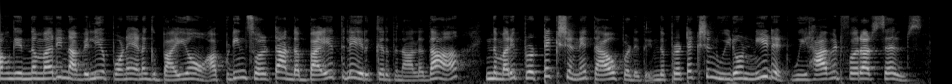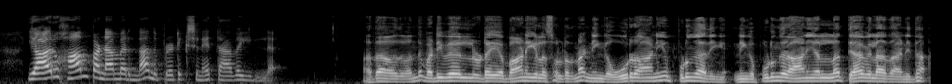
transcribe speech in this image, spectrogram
அவங்க இந்த மாதிரி நான் வெளியே போனேன் எனக்கு பயம் அப்படின்னு சொல்லிட்டு அந்த பயத்திலே இருக்கிறதுனால தான் இந்த மாதிரி ப்ரொடெக்ஷனே தேவைப்படுது. இந்த protection we don't need it we have it for ourselves யாரும் ஹார்ம் பண்ணாமல் இருந்தால் அந்த ப்ரொடெக்ஷனே தேவையில்லை. அதாவது வந்து வடிவேலுடைய பாணிகளை சொல்கிறதுனா நீங்கள் ஒரு ஆணியும் பிடுங்காதீங்க. நீங்கள் பிடுங்குற ஆணியெல்லாம் தேவையில்லாத ஆணி தான்.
